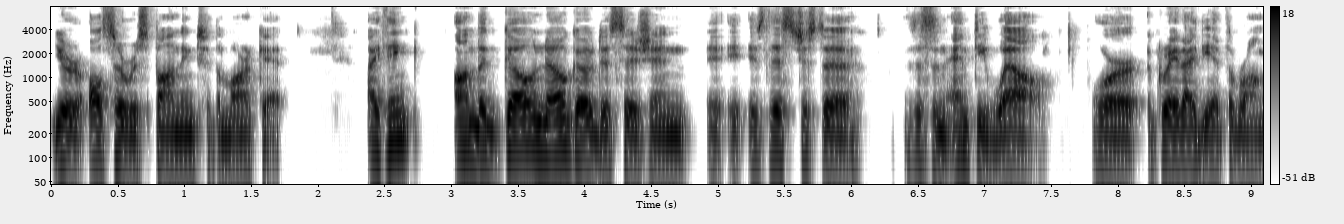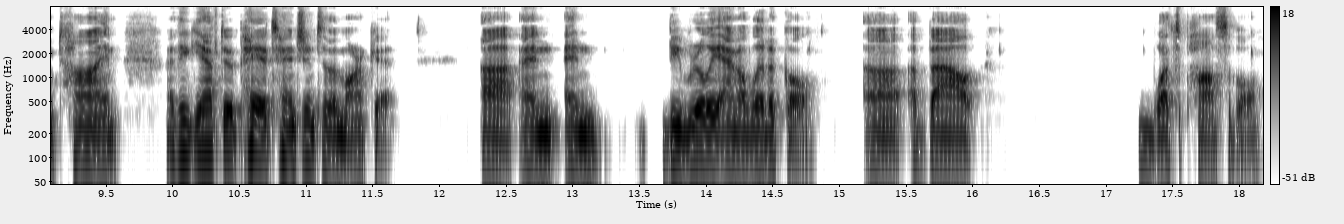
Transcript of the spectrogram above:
you're also responding to the market. I think on the go no go decision, is this just a is this an empty well or a great idea at the wrong time? I think you have to pay attention to the market uh, and and be really analytical uh, about what's possible.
